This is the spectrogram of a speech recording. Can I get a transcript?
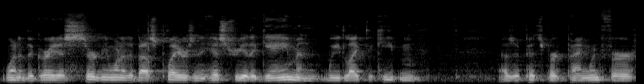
one of the greatest, certainly one of the best players in the history of the game, and we'd like to keep him as a Pittsburgh Penguin for,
